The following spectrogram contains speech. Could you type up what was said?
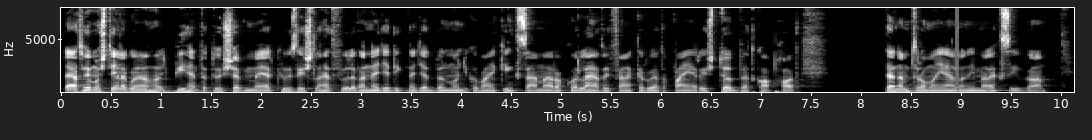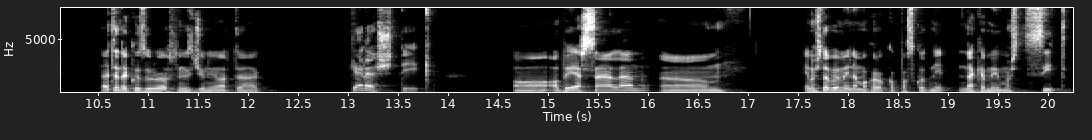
lehet, hogy most tényleg olyan, hogy pihentetősebb mérkőzés lehet, főleg a negyedik negyedben mondjuk a Vikings számára, akkor lehet, hogy felkerülhet a pályára és többet kaphat, de nem tudom ajánlani meleg szívvel. Tehát közül Rosmins Jr.-t eh, keresték a, a Bears ellen. Um, én most ebből még nem akarok kapaszkodni, nekem ő most szit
